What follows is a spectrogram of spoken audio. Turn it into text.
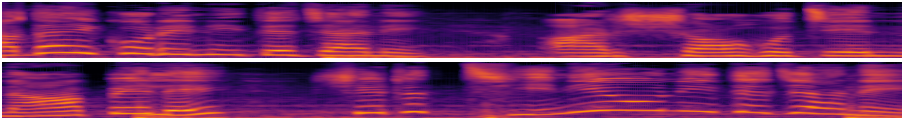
আদায় করে নিতে জানে, আর সহজে না পেলে সেটা ছিনিয়েও নিতে জানে।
